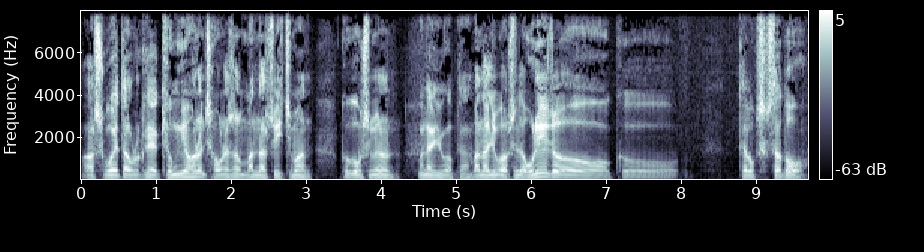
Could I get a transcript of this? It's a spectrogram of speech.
아 수고했다고 그렇게 격려하는 차원에서 만날 수 있지만 그거 없으면 만날 이유가 없다. 만날 이유가 없습니다. 우리 저 그 대북 특사도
